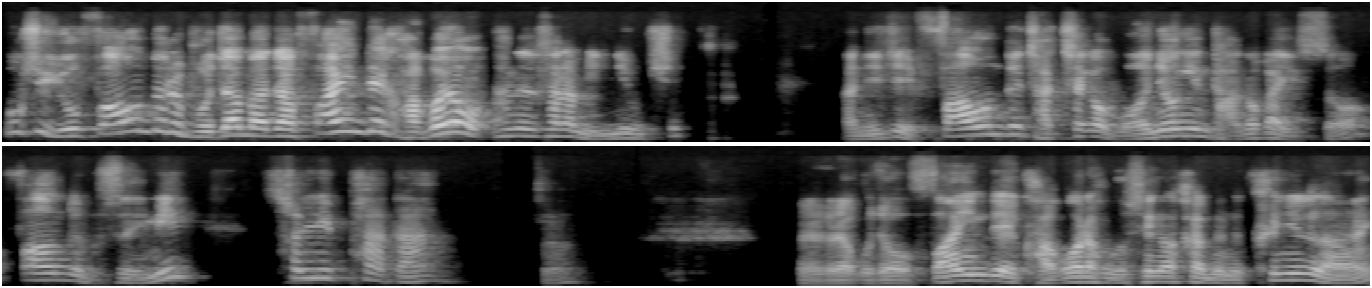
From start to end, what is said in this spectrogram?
혹시 요 found를 보자마자 find의 과거형 하는 사람 있니 혹시? 아니지. found 자체가 원형인 단어가 있어. found 무슨 의미? 설립하다. 어? 네, 그래갖고 저 find의 과거라고 생각하면 큰일 나.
